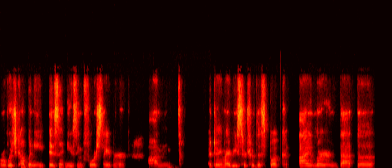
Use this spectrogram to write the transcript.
or which company isn't using forced labor. Um, during my research for this book, I learned that the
